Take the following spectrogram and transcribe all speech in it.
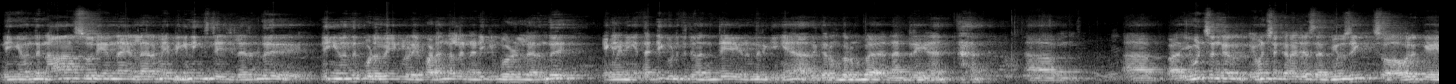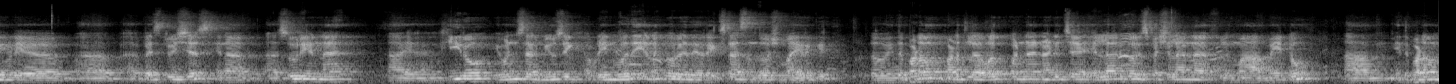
நீங்க வந்து நான் சூரியன்னா எல்லாருமே பிகினிங் ஸ்டேஜ்ல இருந்து நீங்க வந்து கூடவே எங்களுடைய படங்கள்ல நடிக்கும் பொழுதுல இருந்து எங்களை நீங்க தட்டி கொடுத்துட்டு வந்துட்டே இருந்திருக்கீங்க. அதுக்கு ரொம்ப ரொம்ப நன்றிங்க. Yuvan Shankar Yuvan Shankar Raja sir music so அவருக்கு என்னுடைய பெஸ்ட் விஷஸ் ஏன்னா ஆஹ் சூரியன் ஹீரோ யுவன் சார் மியூசிக் அப்படின்போது எனக்கு ஒரு இது ஒரு எக்ஸ்ட்ரா சந்தோஷமா இருக்கு. ஸோ இந்த படம் படத்துல ஒர்க் பண்ண நடிச்ச எல்லாருக்கும் ஒரு ஸ்பெஷலான ஃபிலிமா அமையட்டும். Um, இந்த படம்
